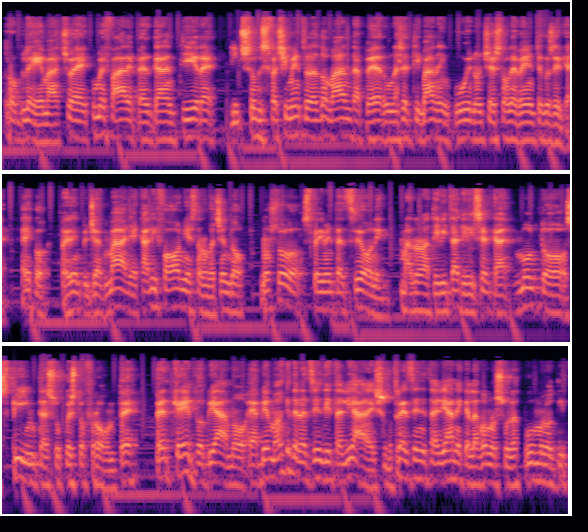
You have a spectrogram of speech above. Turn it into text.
problema, cioè come fare per garantire il soddisfacimento della domanda per una settimana in cui non c'è sole vento e così via. Ecco, per esempio Germania e California stanno facendo non solo sperimentazioni, ma hanno un'attività di ricerca molto spinta su questo fronte perché dobbiamo, e abbiamo anche delle aziende italiane, ci sono tre aziende italiane che lavorano sull'accumulo di,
